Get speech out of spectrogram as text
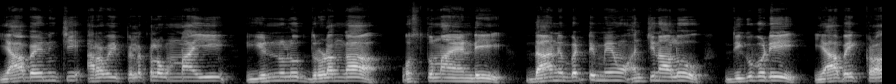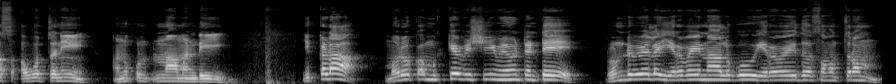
యాభై నుంచి అరవై పిలకలు ఉన్నాయి. ఎన్నులు దృఢంగా వస్తున్నాయండి. దాన్ని బట్టి మేము అంచనాలు దిగుబడి యాభై క్రాస్ అవ్వచ్చని అనుకుంటున్నామండి. ఇక్కడ మరొక ముఖ్య విషయం ఏమిటంటే రెండు వేల ఇరవై నాలుగు ఇరవై ఐదో సంవత్సరం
